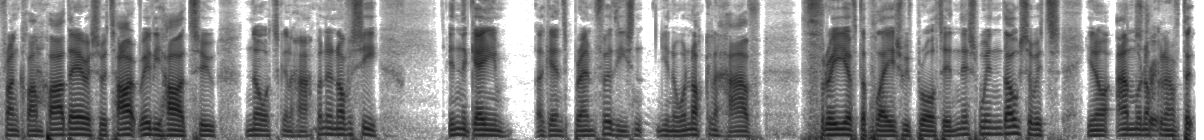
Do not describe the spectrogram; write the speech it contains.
Frank Lampard era, so it's hard, really hard to know what's going to happen. And obviously, in the game against Brentford, he's you know we're not going to have three of the players we've brought in this window. So it's you know, and we're It's not going to have the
